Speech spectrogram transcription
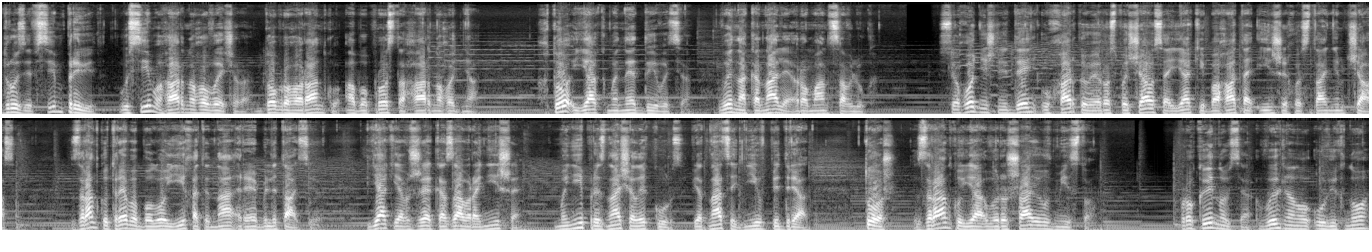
Друзі, всім привіт! Усім гарного вечора, доброго ранку або просто гарного дня. Хто як мене дивиться? Ви на каналі Роман Савлюк. Сьогоднішній день у Харкові розпочався, як і багато інших останнім часом. Зранку треба було їхати на реабілітацію. Як я вже казав раніше, мені призначили курс 15 днів підряд. Тож, зранку я вирушаю в місто. Прокинувся, виглянув у вікно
